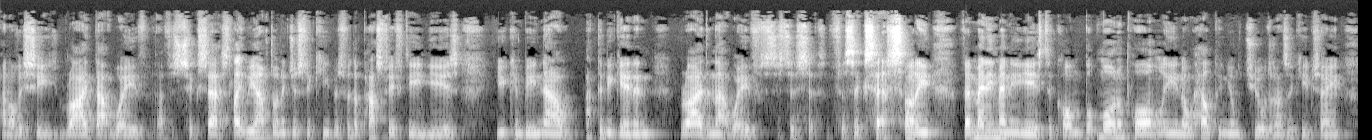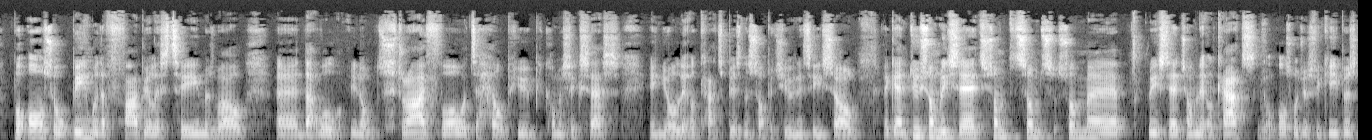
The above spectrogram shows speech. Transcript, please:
and obviously ride that wave of success like we have done it Just for Keepers for the past 15 years. You can be now at the beginning riding that wave for success, sorry, for many, many years to come. But more importantly, you know, helping young children, as I keep saying, but also being with a fabulous team as well uh, that will, you know, strive forward to help you become a success in your Little Kats business opportunity. So again, do some research, some some some uh, research on Little Kats, also just for keepers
